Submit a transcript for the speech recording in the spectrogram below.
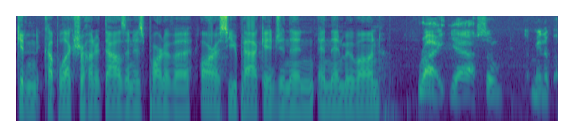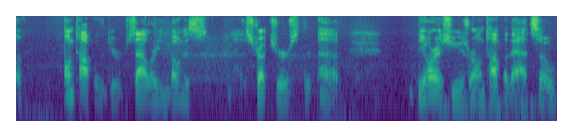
getting a couple extra hundred thousand as part of a RSU package, and then and then move on. Right. Yeah. So, I mean, on top of your salary and bonus structures, uh, the RSUs are on top of that. So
